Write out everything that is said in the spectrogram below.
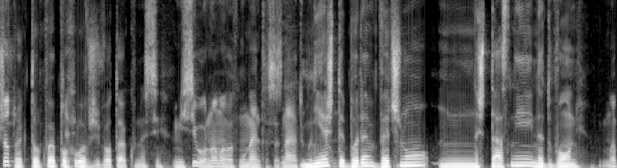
Защото Човек толкова е по-хубав в живота, ако не си. ми сигурно, ама в момента съзнанието, Ние ще бъдем вечно нещастни и недоволни. ма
